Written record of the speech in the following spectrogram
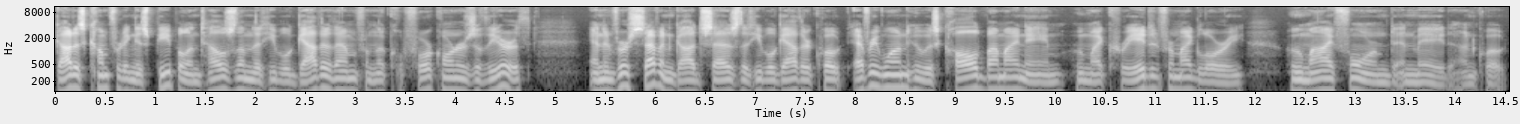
God is comforting his people and tells them that he will gather them from the four corners of the earth. And in verse 7, God says that he will gather, quote, everyone who is called by my name, whom I created for my glory, whom I formed and made, unquote.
